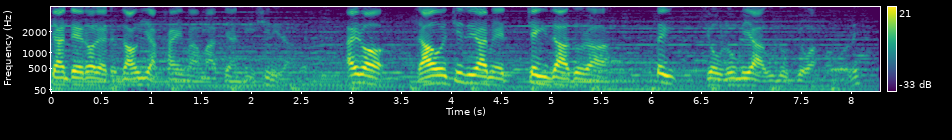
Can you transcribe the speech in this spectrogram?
ပြန်တဲတော့တဲ့တစောင်းကြီးကခိုင်းမှမှပြန်ပြီးရှိနေတာပဲအဲ့တော့ဒါကိုကြည့်စရာမြင်ချိန်စာဆိုတာတိတ်ယုံလို့မရဘူးလို့ပြောရမှာပေါ့လေ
